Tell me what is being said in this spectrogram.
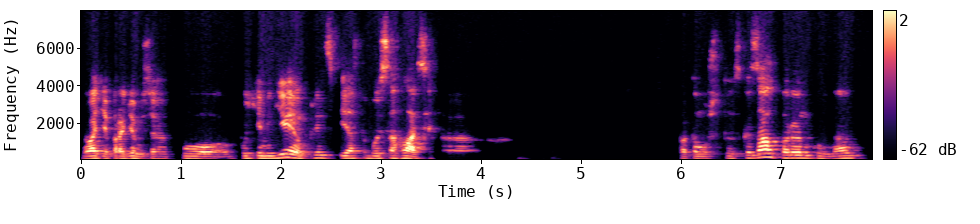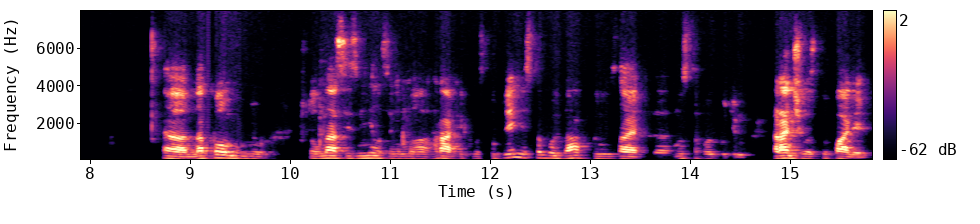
Давайте пройдемся по, по тем идеям. В принципе, я с тобой согласен, э, потому что ты сказал по рынку. Да? Э, напомню, что у нас изменился немного график выступлений с тобой. Да? Кто не знает, э, мы с тобой будем... Раньше выступали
